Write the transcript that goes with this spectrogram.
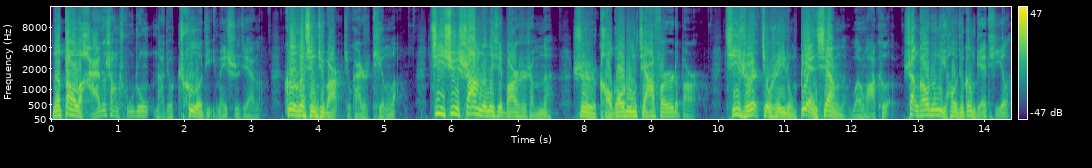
那到了孩子上初中，那就彻底没时间了，各个兴趣班就开始停了。继续上的那些班是什么呢？是考高中加分的班，其实就是一种变相的文化课。上高中以后就更别提了，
